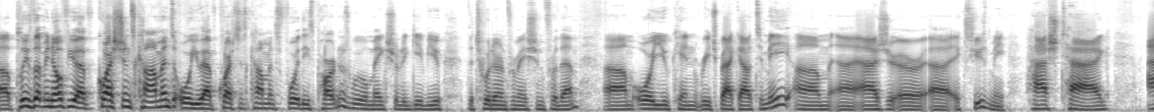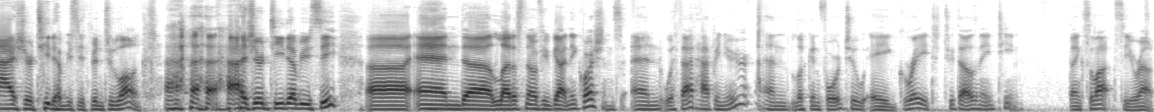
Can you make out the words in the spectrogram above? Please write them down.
uh, please let me know if you have questions, comments, or you have questions, comments for these partners. We will make sure to give you the Twitter information for them. Um, or you can reach back out to me, um, uh, Azure, excuse me, hashtag Azure TWC. It's been too long. Azure TWC. Uh, and uh, let us know if you've got any questions. And with that, Happy New Year and looking forward to a great 2018. Thanks a lot. See you around.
